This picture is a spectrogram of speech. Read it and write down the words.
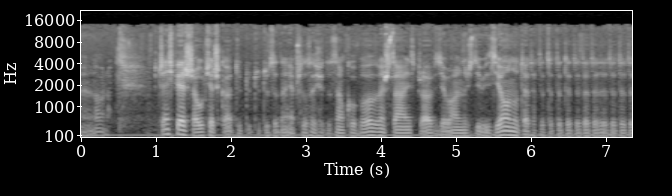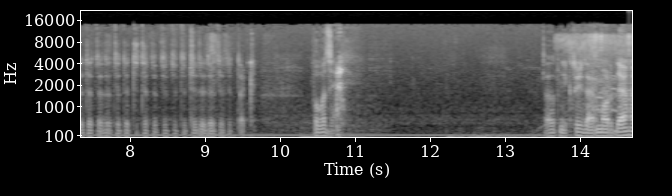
No dobra. Część pierwsza, ucieczka, tu, tu, tu, tu zadania przedostać się do zamku Wolwenstein, sprawdź działalność dywizjonu, tak, tak. Powodzenia. Zatem ktoś dar mordę.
